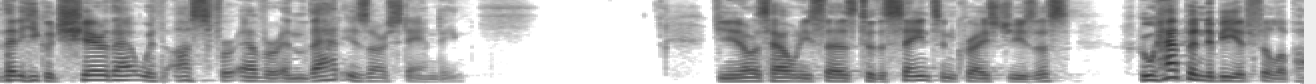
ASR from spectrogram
that He could share that with us forever, and that is our standing. Do you notice how when He says to the saints in Christ Jesus, who happened to be at Philippi,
